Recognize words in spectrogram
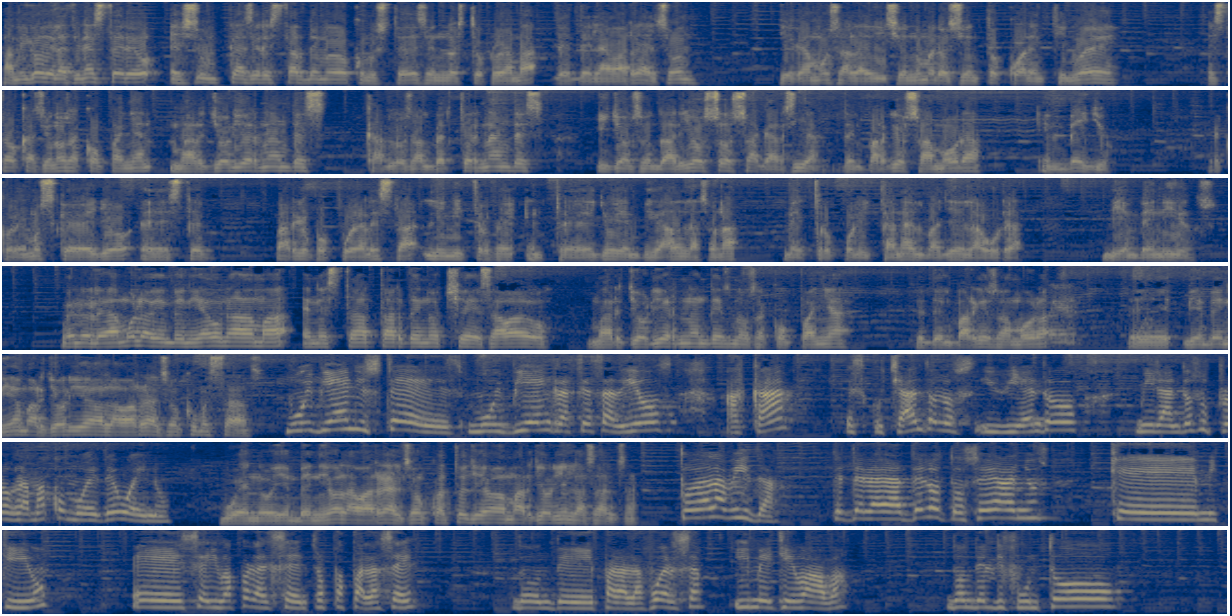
Amigos de Latina Estéreo, es un placer estar de nuevo con ustedes en nuestro programa Desde la Barra del Son. Llegamos a la edición número 149. En esta ocasión nos acompañan Marjorie Hernández, Carlos Alberto Hernández y Johnson Darío Sosa García, del barrio Zamora en Bello. Recordemos que Bello, este barrio popular, está limítrofe entre Bello y Envigado en la zona metropolitana del Valle de la Urra. Bienvenidos. Bueno, le damos la bienvenida a una dama en esta tarde noche de sábado. Marjorie Hernández nos acompaña desde el barrio Zamora. Eh, bienvenida Marjorie a la Barra del Son, ¿cómo estás? Muy bien, ¿y ustedes? Muy bien, gracias a Dios. Acá, escuchándolos y viendo, mirando su programa como es de bueno. Bueno, bienvenido a la Barra del Son. ¿Cuánto lleva Marjorie en la salsa? Toda la vida, desde la edad de los 12 años que mi tío eh, se iba para el centro, para Palacé, donde, para la fuerza, y me llevaba, donde el difunto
